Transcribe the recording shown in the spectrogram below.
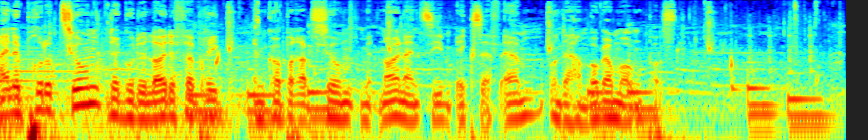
Eine Produktion der Gute-Leute-Fabrik in Kooperation mit 917XFM und der Hamburger Morgenpost. 嗯。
